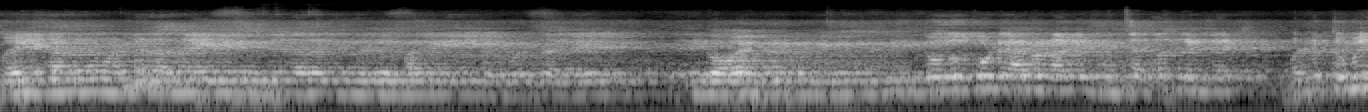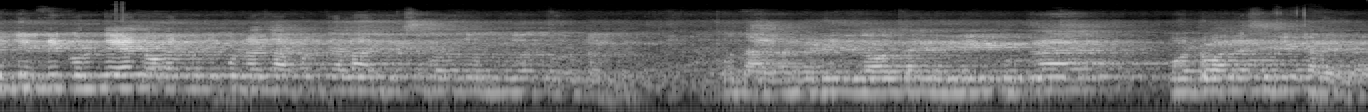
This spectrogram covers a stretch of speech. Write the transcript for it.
महेश म्हटलं जातं इंग्लिश हिंदी दादाची नगरपालिकेची गडबड चालली त्यांनी दोघांकडे दोघं कोणी आणून आले त्यांच्यातच निर्णय. म्हटलं तुम्हीच निर्णय करून द्या या दोघांमध्ये कोणाचा आपण त्याला अध्यक्ष पदाचा उमेदवार करून टाकतो. मग दादांकडे जबाबदारी दिली की कुठला फोटोवाला सिलेक्ट करायचा.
